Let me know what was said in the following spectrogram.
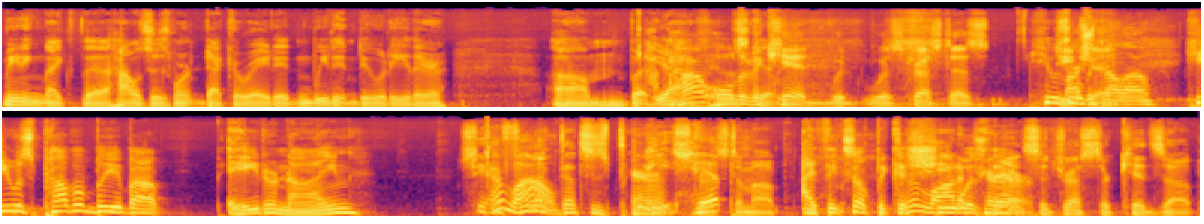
meaning like the houses weren't decorated and we didn't do it either um, but yeah How old of a good. kid would, was dressed as he was DJ? Marshmello. he was probably about eight or nine See, I Oh, feel wow. like that's his parents dressed him up. I think so because There are a she lot was of parents there that dress their kids up.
